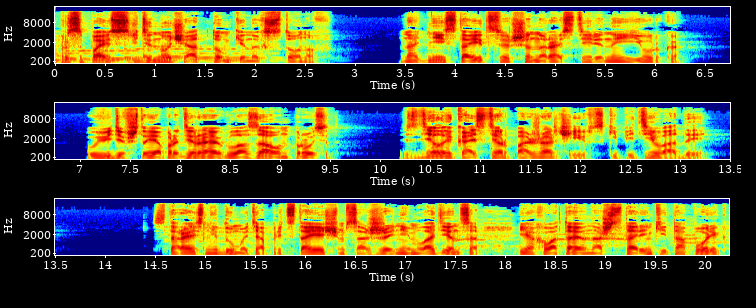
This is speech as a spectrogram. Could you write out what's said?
просыпаюсь среди ночи от Томкиных стонов. Над ней стоит совершенно растерянный Юрка. Увидев, что я продираю глаза, он просит. «Сделай костер пожарче и вскипяти воды». Стараясь не думать о предстоящем сожжении младенца, я хватаю наш старенький топорик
